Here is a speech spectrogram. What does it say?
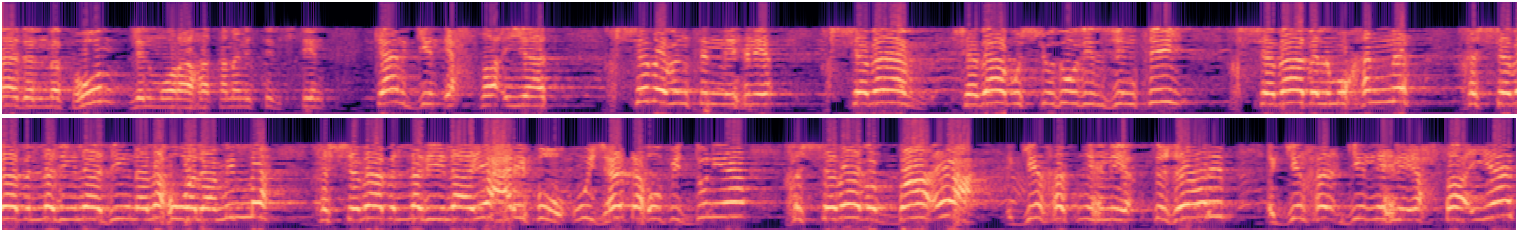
هذا المفهوم للمراهقة. من السلكتين كان جين إحصائيات. الشباب نسني هنا. الشباب شباب الشذوذ الجنسي. الشباب المخنث. الشباب الذي لا دين له ولا ملة الشباب الذي لا يعرف وجهته في الدنيا الشباب الضائع جين خسني هنا تجارب جين هنا إحصائيات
